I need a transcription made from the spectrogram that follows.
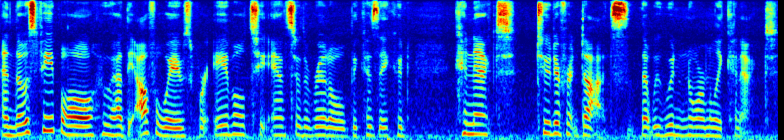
And those people who had the alpha waves were able to answer the riddle because they could connect two different dots that we wouldn't normally connect,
